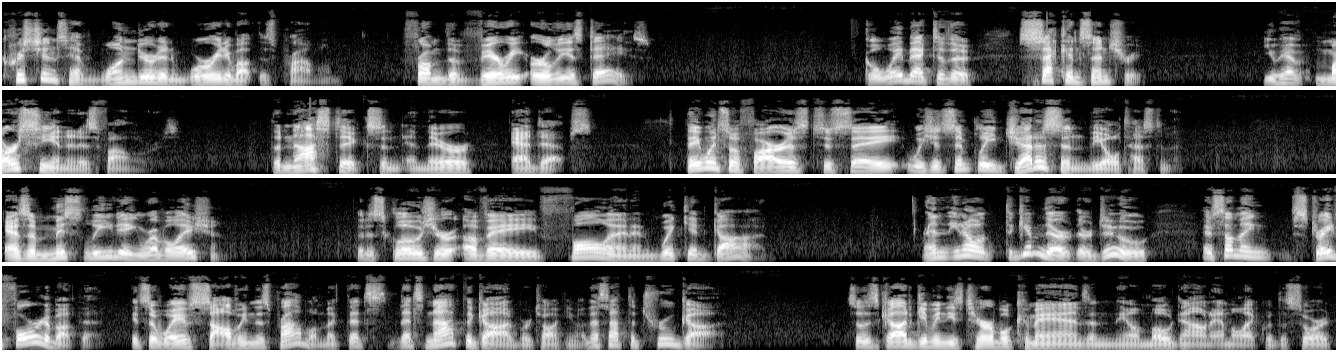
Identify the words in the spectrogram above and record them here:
Christians have wondered and worried about this problem from the very earliest days. Go way back to the second century. You have Marcion and his followers, the Gnostics and, and their adepts. They went so far as to say we should simply jettison the Old Testament as a misleading revelation the disclosure of a fallen and wicked God. And, you know, to give them their, their due, there's something straightforward about that. It's a way of solving this problem. Like that's that's not the God we're talking about. That's not the true God. So this God giving these terrible commands and you know mow down Amalek with the sword,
